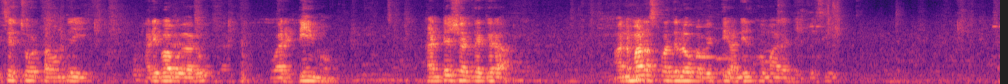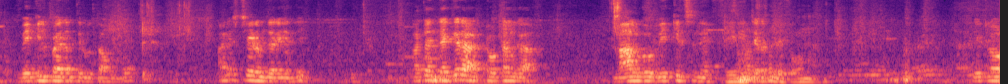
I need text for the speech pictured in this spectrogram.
ఎస్హెచ్ఓ టౌన్కి హరిబాబు గారు వారి టీము కంటేశ్వర్ దగ్గర అనుమానాస్పదలో ఒక వ్యక్తి అనిల్ కుమార్ అని చెప్పేసి వెహికల్ పైన తిరుగుతూ ఉంటే అరెస్ట్ చేయడం జరిగింది. అతని దగ్గర టోటల్గా నాలుగు వెహికల్స్ని దీంట్లో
